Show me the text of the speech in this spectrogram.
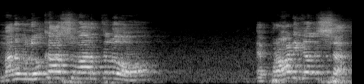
మనం లూకాసు వార్తలో ప్రాడిగల్ సన్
